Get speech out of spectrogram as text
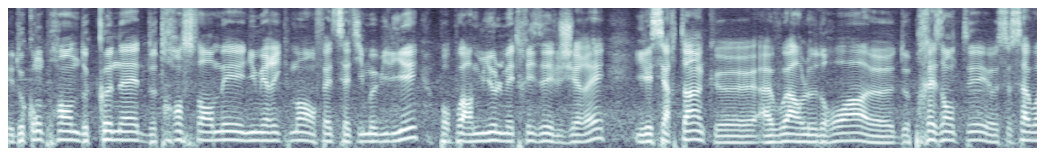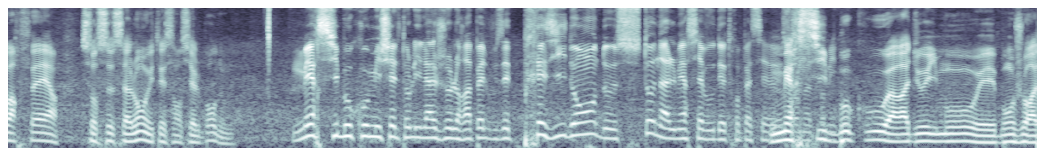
et de comprendre, de connaître, de transformer numériquement en fait cet immobilier pour pouvoir mieux le maîtriser et le gérer. Il est certain qu'avoir le droit euh, de présenter euh, ce savoir-faire sur ce salon est essentiel pour nous. Merci beaucoup Michel Tolila, je le rappelle, vous êtes président de Stonal. Merci à vous d'être passé. Merci beaucoup à Radio Imo et bonjour à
